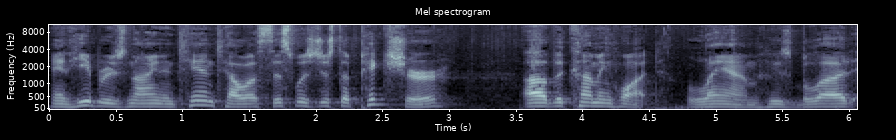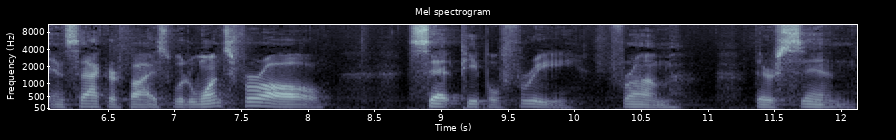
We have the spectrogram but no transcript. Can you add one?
And Hebrews 9 and 10 tell us this was just a picture of the coming what? Lamb, whose blood and sacrifice would once for all set people free from their sin.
